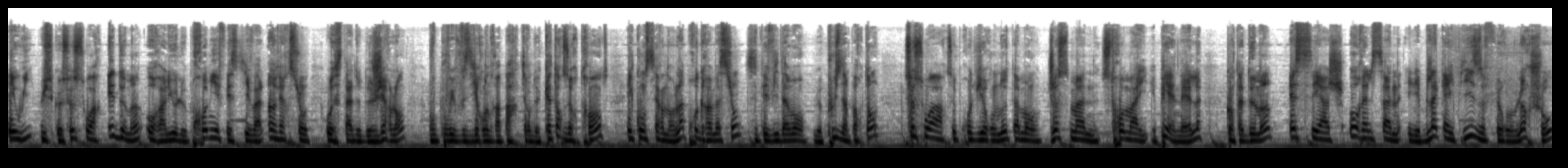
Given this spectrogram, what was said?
Et oui, puisque ce soir et demain aura lieu le premier festival Inversion au stade de Gerland. Vous pouvez vous y rendre à partir de 14h30. Et concernant la programmation, c'est évidemment le plus important. Ce soir se produiront notamment Jossman, Stromae et PNL. Quant à demain, SCH, Orelsan et les Black Eyed Peas feront leur show.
